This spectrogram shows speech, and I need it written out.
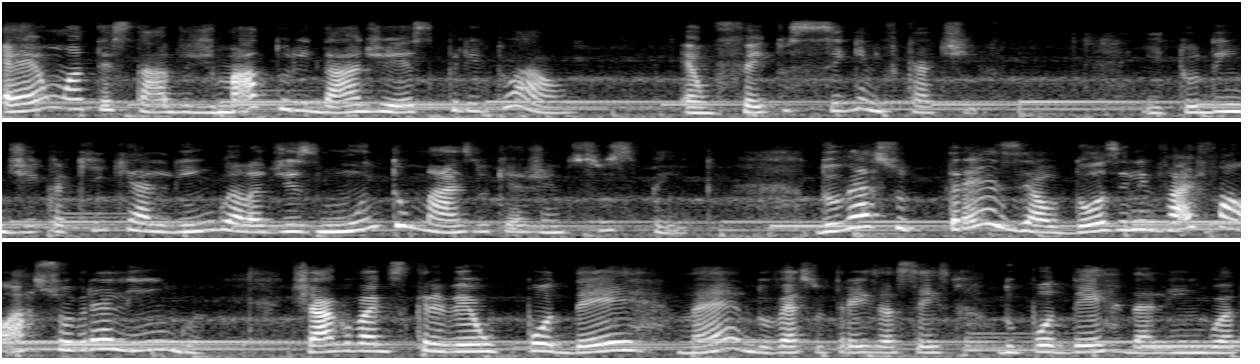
é um atestado de maturidade espiritual. É um feito significativo. E tudo indica aqui que a língua ela diz muito mais do que a gente suspeita. Do verso 13 ao 12, ele vai falar sobre a língua. Tiago vai descrever o poder, né, do verso 3 a 6, do poder da língua.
